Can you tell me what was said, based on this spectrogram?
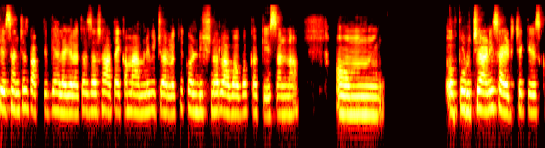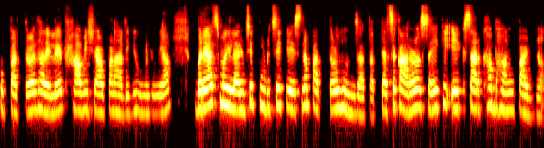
केसांच्याच बाबतीत घ्यायला गेला तर जसं आता एका मॅमने विचारलं की कंडिशनर लावावं का केसांना? पुढचे आणि साईडचे केस खूप पातळ झालेले आहेत. हा विषय आपण आधी घेऊन घेऊया. बऱ्याच महिलांचे पुढचे केस ना पातळ होऊन जातात. त्याचं कारण असं आहे की एकसारखा भांग पाडणं.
